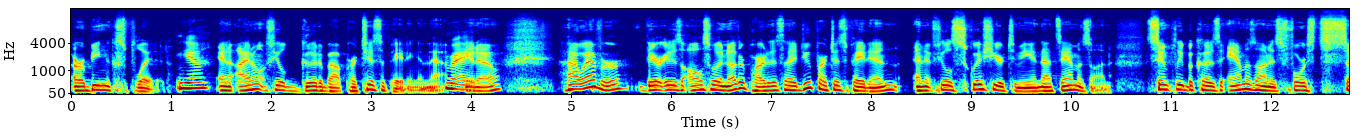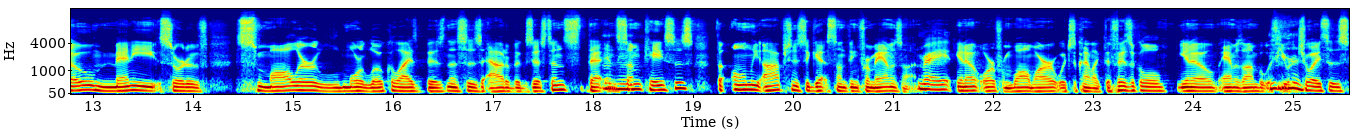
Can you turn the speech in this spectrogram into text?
are being exploited. Yeah. And I don't feel good about participating in that. Right. You know? However, there is also another part of this that I do participate in, and it feels squishier to me, and that's Amazon. Simply because Amazon has forced so many sort of smaller, more localized businesses out of existence that Mm-hmm. in some cases, the only option is to get something from Amazon. Right. You know, or from Walmart, which is kind of like the physical, you know, Amazon, but with Mm-hmm. fewer choices.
